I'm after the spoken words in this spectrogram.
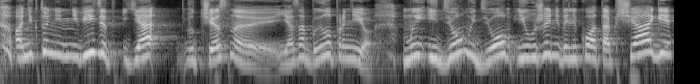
а никто не, не видит, я, вот честно, я забыла про нее. Мы идем, идем, и уже недалеко от общаги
